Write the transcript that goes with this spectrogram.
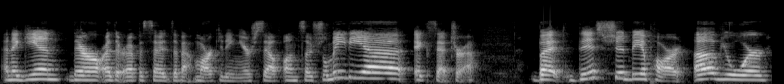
And again, there are other episodes about marketing yourself on social media, etc. But this should be a part of your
